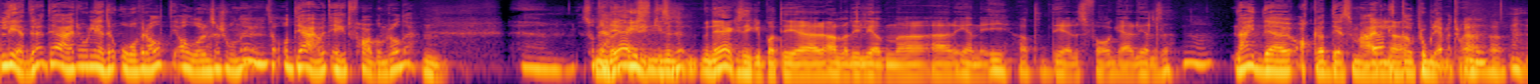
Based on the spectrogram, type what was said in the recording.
ledere. Det er jo ledere overalt, i alle organisasjoner. Og det er jo et eget fagområde. Mm. Så det Men, det er er ikke, men, men det er jeg ikke sikker på at de er, alle de lederne er enig i. At deres fag er ledelse. Nei, det er jo akkurat det som er litt av problemet, tror jeg. Mm.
